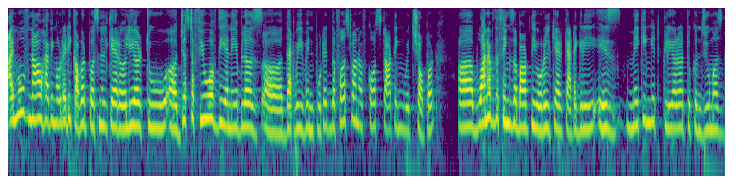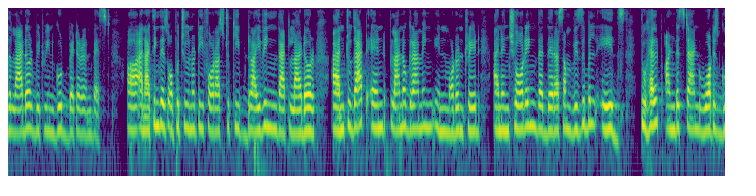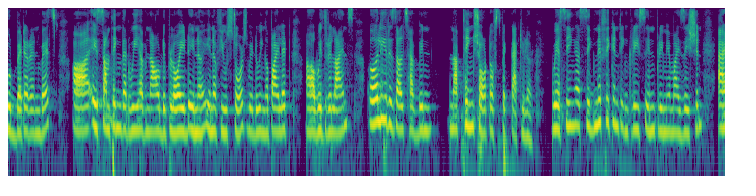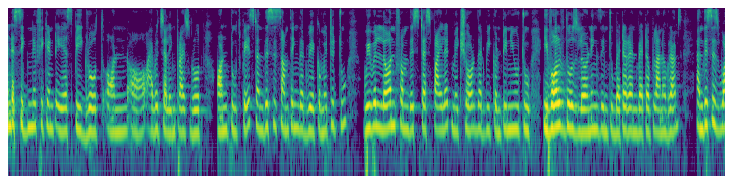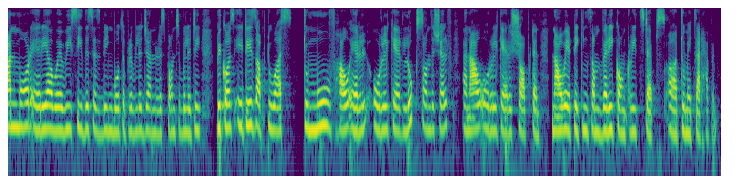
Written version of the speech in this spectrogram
I move now, having already covered personal care earlier, to uh, just a few of the enablers uh, that we've inputted. The first one, of course, starting with Shopper. Uh, one of the things about the oral care category is making it clearer to consumers the ladder between good, better, and best. Uh, and I think there's opportunity for us to keep driving that ladder. And to that end, planogramming in modern trade and ensuring that there are some visible aids to help understand what is good, better, and best uh, is something that we have now deployed in a, in a few stores. We're doing a pilot uh, with Reliance. Early results have been nothing short of spectacular. We're seeing a significant increase in premiumization and a significant ASP growth on uh, average selling price growth on toothpaste. And this is something that we are committed to. We will learn from this test pilot, make sure that we continue to evolve those learnings into better and better planograms. And this is one more area where we see this as being both a privilege and a responsibility because it is up to us to move how oral care looks on the shelf and how oral care is shopped. And now we're taking some very concrete steps uh, to make that happen.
